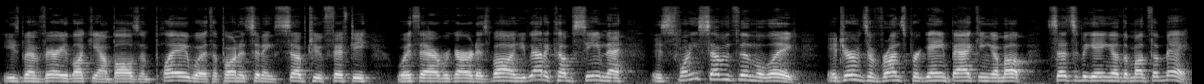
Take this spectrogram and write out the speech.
he's been very lucky on balls in play with opponents hitting sub 250 with uh, that regard as well. And you've got a Cubs team that is 27th in the league in terms of runs per game backing them up since the beginning of the month of May.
